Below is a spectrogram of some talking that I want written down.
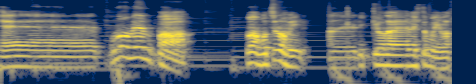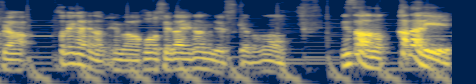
えー、このメンバーはもちろんみ、えー立教大の人もいますが、それ以外のメンバーは法政大なんですけども、実はあの、かなり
